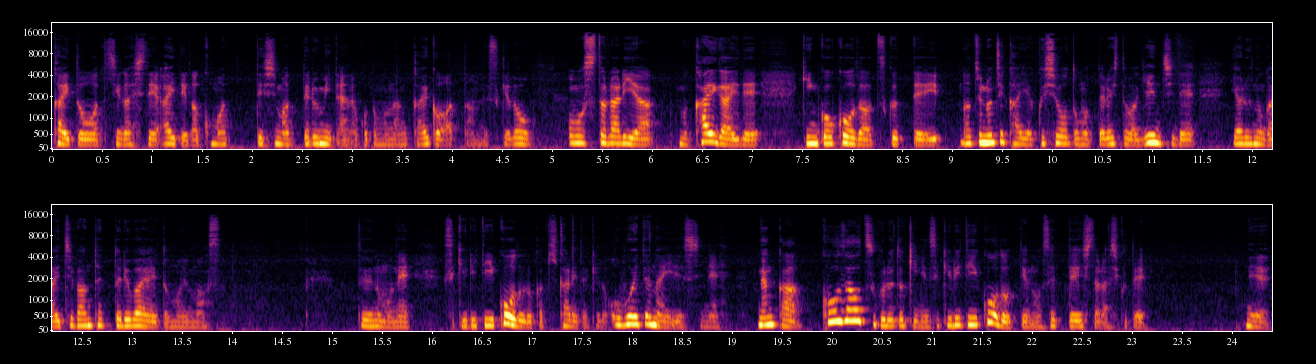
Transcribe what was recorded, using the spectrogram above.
回答を私がして相手が困ってしまってるみたいなことも何回かあったんですけどオーストラリア、まあ、海外で銀行口座を作って後々解約しようと思ってる人は現地でやるのが一番手っ取り早いと思います。というのもねセキュリティコードとか聞かれたけど覚えてないですしね。なんか口座を作る時にセキュリティコードっていうのを設定したらしくて。で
